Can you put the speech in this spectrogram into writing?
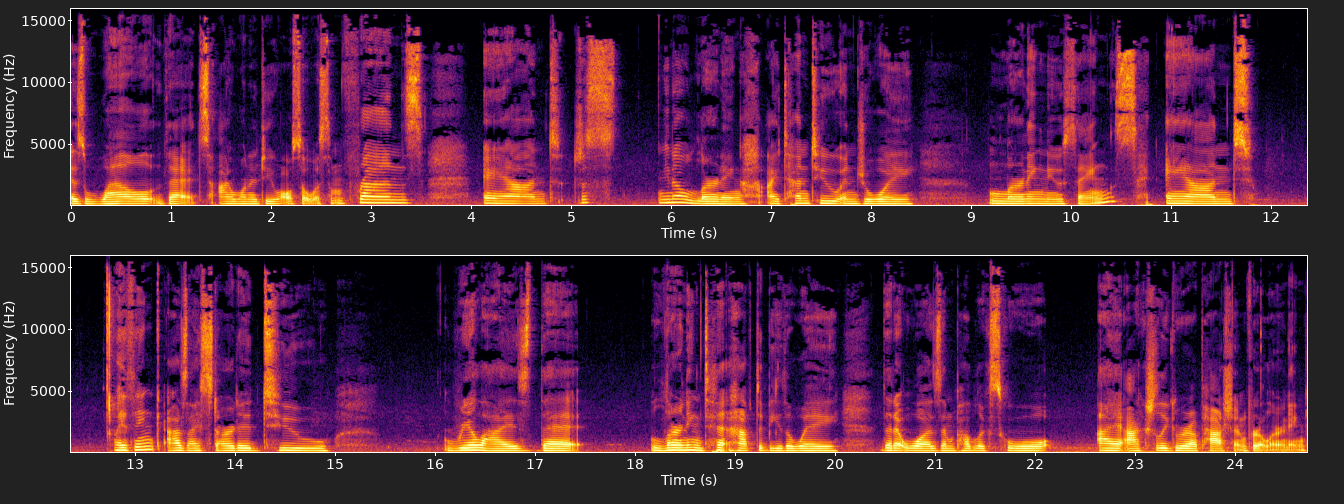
as well that I want to do also with some friends. And just you know, learning. I tend to enjoy learning new things. And I think as I started to realize that learning didn't have to be the way that it was in public school, I actually grew a passion for learning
